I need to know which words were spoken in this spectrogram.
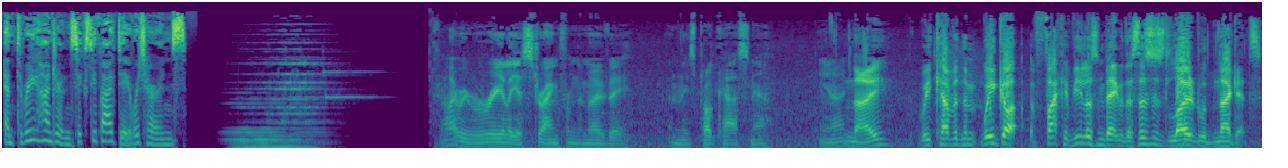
and 365-day returns. I feel like we're really straying from the movie in these podcasts now. You know? No, We covered them. We got fuck. If you listen back to this, this is loaded with nuggets.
